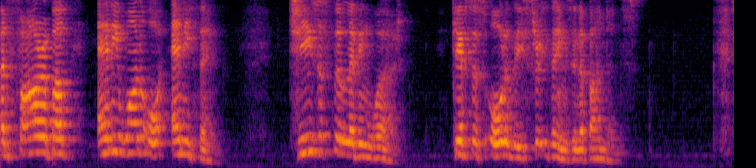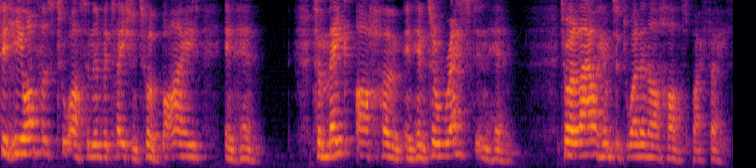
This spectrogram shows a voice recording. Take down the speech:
And far above anyone or anything, Jesus, the living Word, gives us all of these three things in abundance. See, He offers to us an invitation to abide in Him, to make our home in Him, to rest in Him, to allow Him to dwell in our hearts by faith.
